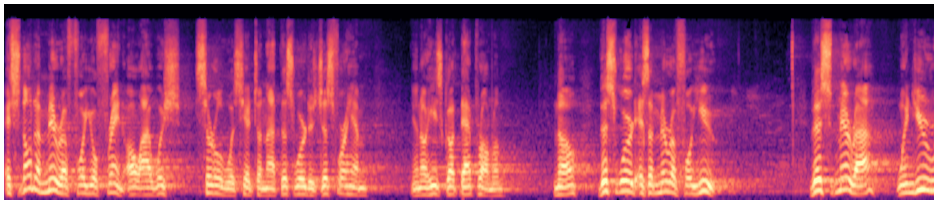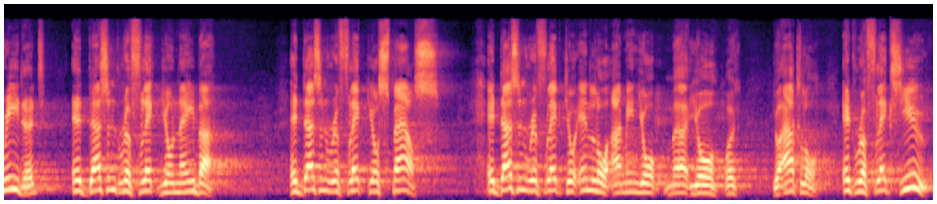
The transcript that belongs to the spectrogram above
It's not a mirror for your friend. Oh, I wish Cyril was here tonight. This word is just for him. You know, he's got that problem. No, this word is a mirror for you. This mirror, when you read it, it doesn't reflect your neighbor. It doesn't reflect your spouse. It doesn't reflect your in law, I mean, your, uh, your, your outlaw. It reflects you.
